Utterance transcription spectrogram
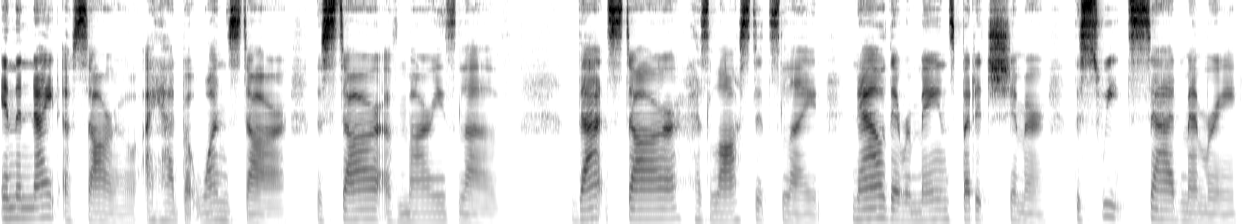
In the night of sorrow, I had but one star, the star of Mari's love. That star has lost its light. Now there remains but its shimmer, the sweet, sad memory,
